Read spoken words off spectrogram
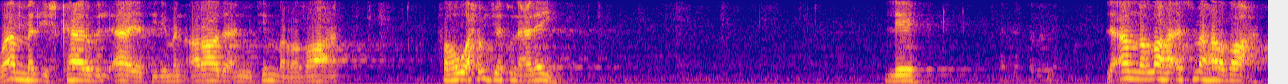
وأما الإشكال بالآية لمن أراد أن يتم الرضاعة فهو حجة عليه. ليه؟ لأن الله أسمها رضاعة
